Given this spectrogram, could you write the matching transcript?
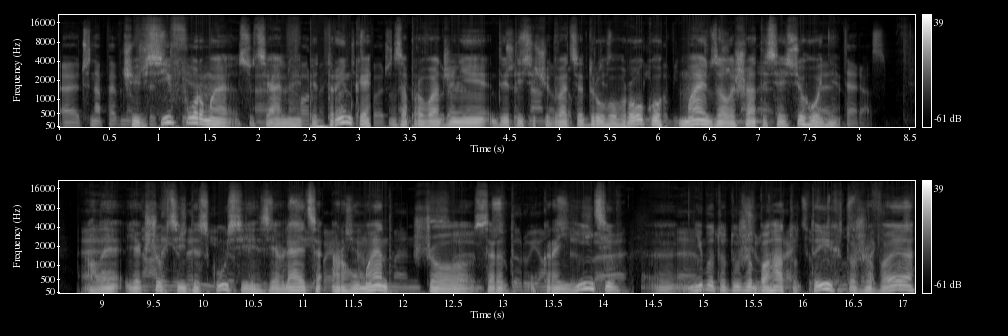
E, Czy Чи всі форми e, соціальної підтримки, запроваджені które 2022 przyznano w року, мають залишатися й сьогодні. Е, Але ну, якщо в цій дискусії з'являється аргумент, що е, серед українців е, е, нібито дуже багато тих, хто живе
